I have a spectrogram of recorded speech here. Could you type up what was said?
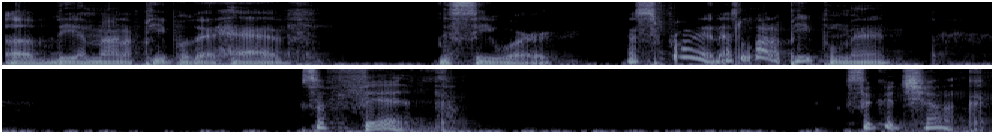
of the amount of people that have the C word. That's probably that's a lot of people, man. It's a fifth. It's a good chunk.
